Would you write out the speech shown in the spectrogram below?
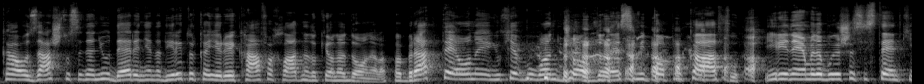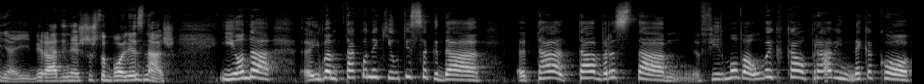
kao zašto se na nju dere njena direktorka, jer je kafa hladna dok je ona donela. Pa brate, ona je, you have one job, donesi mi toplu kafu, ili nemoj da budeš asistentkinja, ili radi nešto što bolje znaš. I onda e, imam tako neki utisak da ta, ta vrsta filmova uvek kao pravi nekako,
